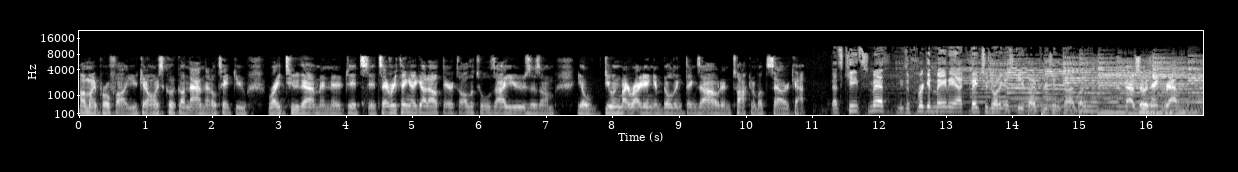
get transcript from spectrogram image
on my profile. You can always click on that and that'll take you right to them. And it, it's, it's everything I got out there. It's all the tools I use as I'm, you know, doing my writing and building things out and talking about the salary cap. That's Keith Smith. He's a friggin' maniac. Thanks for joining us, Keith. I appreciate the time, buddy. Absolutely. Thank you for having me.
